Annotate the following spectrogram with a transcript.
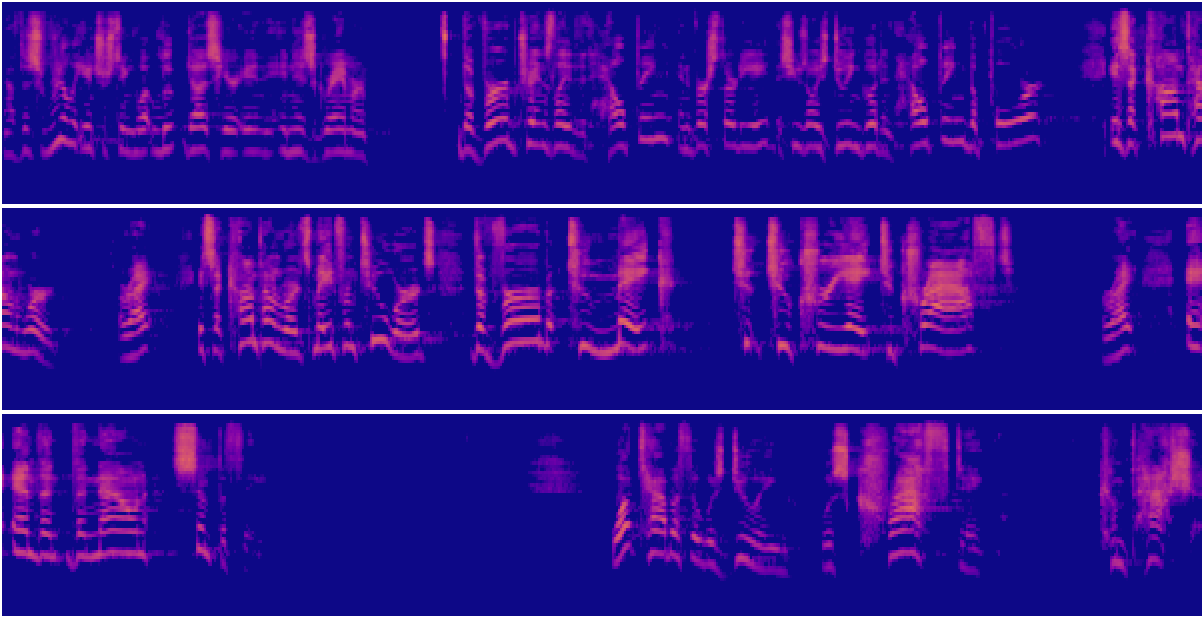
Now, this is really interesting what Luke does here in, in his grammar. The verb translated helping in verse 38, that she was always doing good and helping the poor, is a compound word, all right? It's a compound word. It's made from two words the verb to make, to, to create, to craft, all right? And, and the, the noun sympathy. What Tabitha was doing was crafting compassion,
